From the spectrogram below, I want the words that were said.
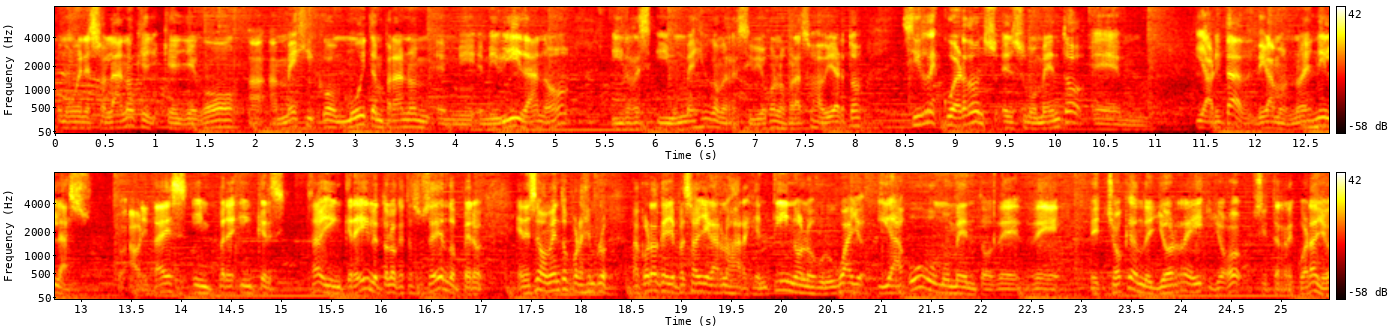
como venezolano que, que llegó a, a, México muy temprano en, en, mi, en mi vida, ¿no? Y, y, un México que me recibió con los brazos abiertos, sí recuerdo en su, en su momento, eh, y ahorita, digamos, no es ni las. Ahorita es impre, incre, ¿sabes? increíble todo lo que está sucediendo, pero en ese momento, por ejemplo, me acuerdo que empezaron a llegar los argentinos, los uruguayos, y hubo un momento de, de, de, choque donde yo reí. Yo, si te recuerdas, yo,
